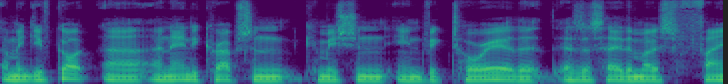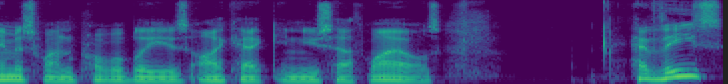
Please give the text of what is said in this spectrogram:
I mean, you've got uh, an anti-corruption commission in Victoria that, as I say, the most famous one probably is ICAC in New South Wales. Have these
